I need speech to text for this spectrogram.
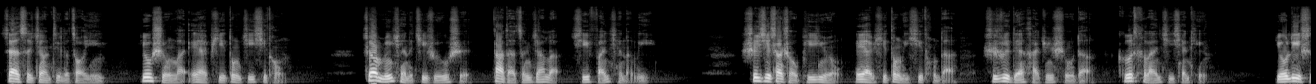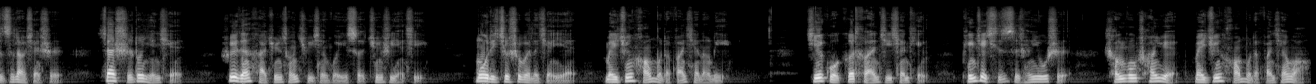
再次降低了噪音，又使用了 AIP 动机系统，这样明显的技术优势大大增加了其反潜能力。世界上首批运用 AIP 动力系统的是瑞典海军使用的哥特兰级潜艇。有历史资料显示，在十多年前，瑞典海军曾举行过一次军事演习，目的就是为了检验美军航母的反潜能力。结果，哥特兰级潜艇凭借其自身优势，成功穿越美军航母的反潜网。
